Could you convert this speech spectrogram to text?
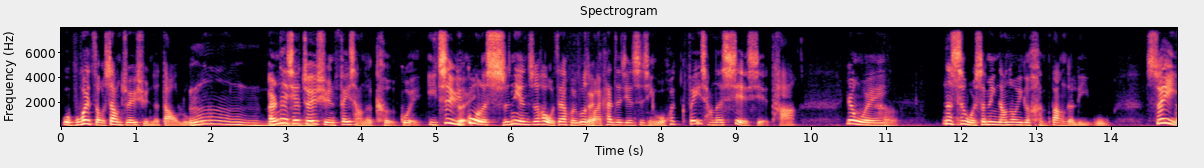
我不会走上追寻的道路。嗯，而那些追寻非常的可贵，以至于过了十年之后，我再回过头来看这件事情，我会非常的谢谢他，认为那是我生命当中一个很棒的礼物。所以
